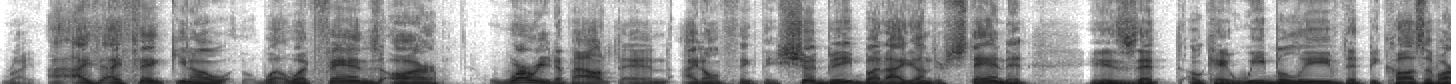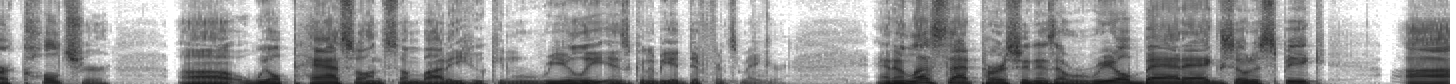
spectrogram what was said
Right. I, I think, you know, what, what fans are worried about, and I don't think they should be, but I understand it, is that, okay, we believe that because of our culture, uh, we'll pass on somebody who can really is going to be a difference maker. And unless that person is a real bad egg, so to speak, uh,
